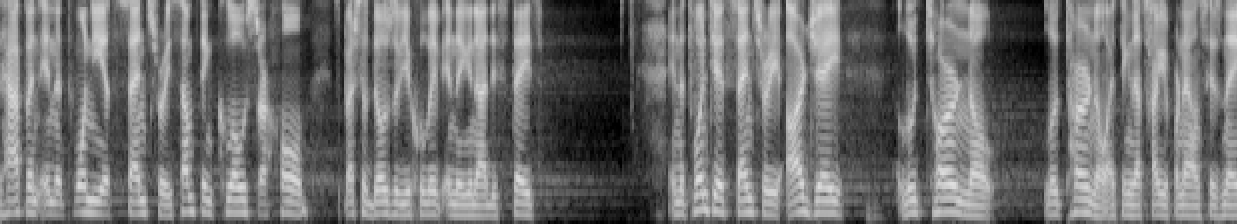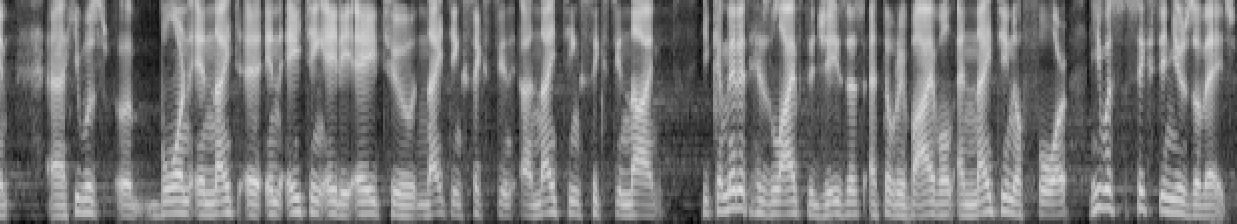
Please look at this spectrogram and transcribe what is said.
happened in the 20th century, something closer home, especially those of you who live in the United States. In the 20th century, R.J. Luterno, Letourneau, I think that's how you pronounce his name. Uh, he was uh, born in, ni- uh, in 1888 to 1960, 1969. Uh, he committed his life to Jesus at the revival in 1904. He was 16 years of age.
